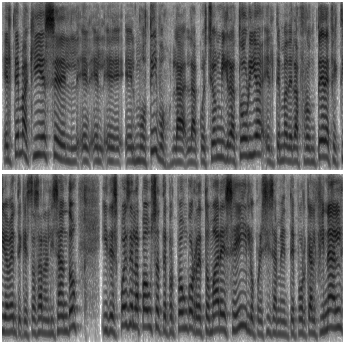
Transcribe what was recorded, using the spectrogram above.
el tema aquí es el, el, el motivo, la, la, cuestión migratoria, el tema de la frontera, efectivamente, que estás analizando. Y después de la pausa te propongo retomar ese hilo, precisamente, porque al final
